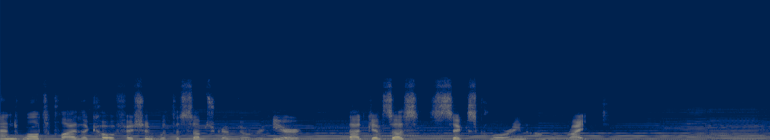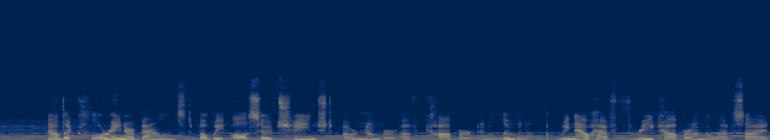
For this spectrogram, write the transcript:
and multiply the coefficient with the subscript over here. That gives us 6 chlorine on the right. Now the chlorine are balanced, but we also changed our number of copper and aluminum. We now have 3 copper on the left side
